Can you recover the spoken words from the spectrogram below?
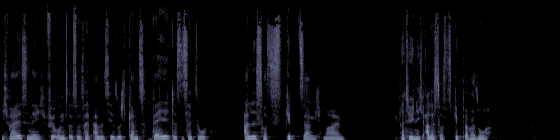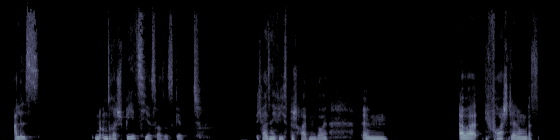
ich weiß nicht. Für uns ist das halt alles hier so die ganze Welt. Das ist halt so alles, was es gibt, sage ich mal. Natürlich nicht alles, was es gibt, aber so alles in unserer Spezies, was es gibt. Ich weiß nicht, wie ich es beschreiben soll. Ähm, aber die Vorstellung, dass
